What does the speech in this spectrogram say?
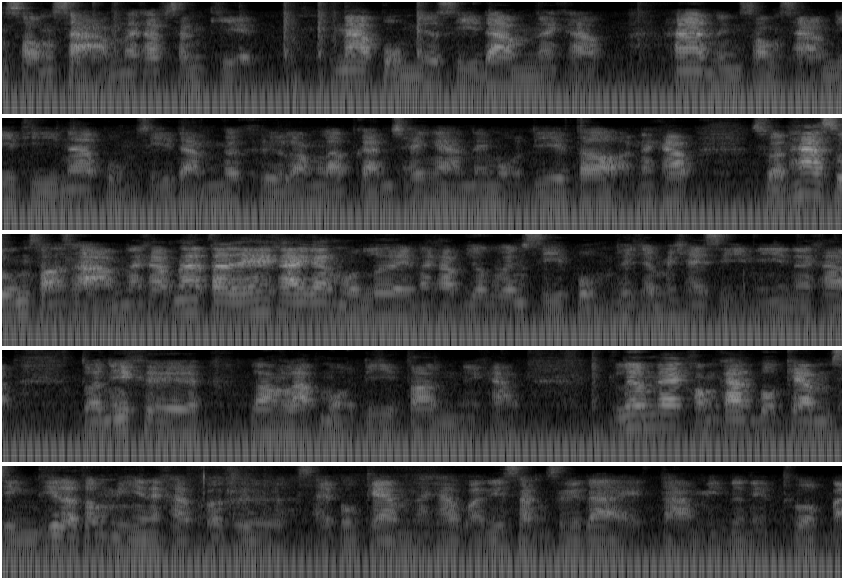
5123 นะครับ สังเกตหน้าปุ่มจะสีดำนะครับ 5123 DT หน้าปุ่มสีดำก็คือรองรับการใช้งานในโหมดดิจิตอลนะครับ ส่วน 5023 นะครับ หน้าตาจะคล้ายๆกันหมดเลยนะครับ ยกเว้นสีปุ่มที่จะไม่ใช่สีนี้นะครับ ตัวนี้คือรองรับโหมดดิจิตอลนะครับ เริ่มแรกของการโปรแกรมสิ่งที่เราต้องมีนะครับ ก็คือใส่โปรแกรมนะครับ อันนี้สั่งซื้อได้ตามอินเทอร์เน็ตทั่วไป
